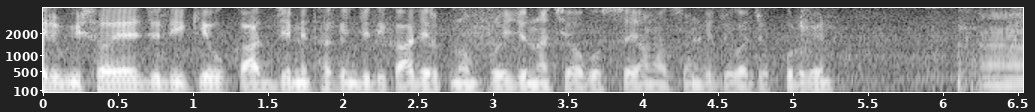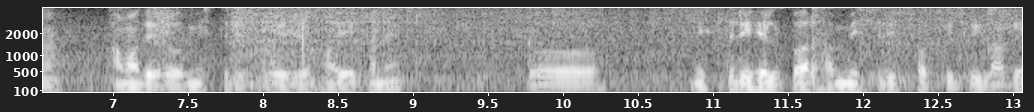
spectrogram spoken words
এর বিষয়ে যদি কেউ কাজ জেনে থাকেন, যদি কাজের কোনো প্রয়োজন আছে, অবশ্যই আমার সঙ্গে যোগাযোগ করবেন। আমাদেরও মিস্ত্রির প্রয়োজন হয় এখানে। তো মিস্ত্রি হেল্পার হাফ মিস্ত্রি সব কিছুই লাগে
